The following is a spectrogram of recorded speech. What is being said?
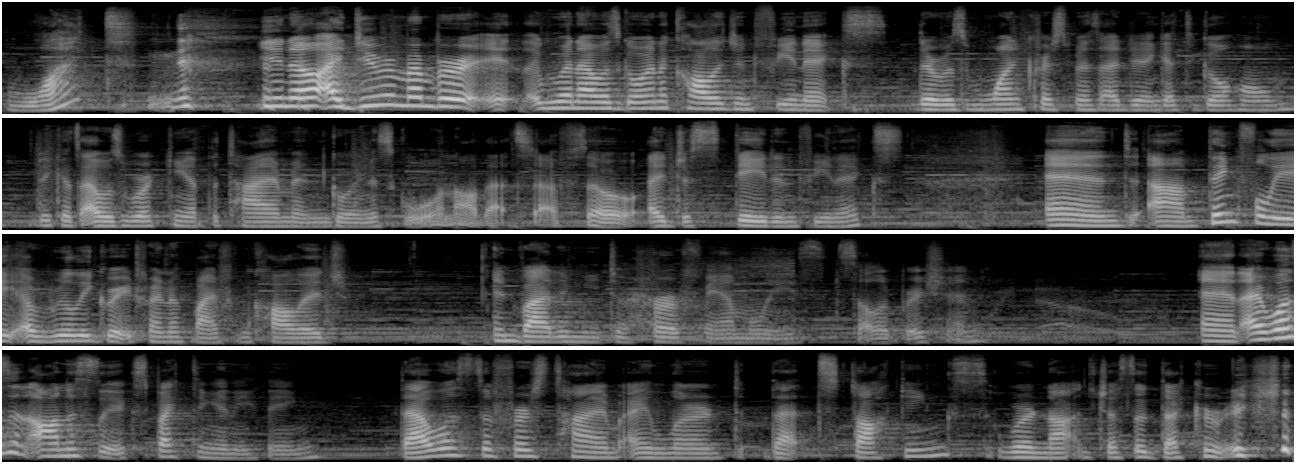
what? you know, I do remember it, when I was going to college in Phoenix. There was one Christmas I didn't get to go home because I was working at the time and going to school and all that stuff. So I just stayed in Phoenix. And um, thankfully, a really great friend of mine from college invited me to her family's celebration. And I wasn't honestly expecting anything. That was the first time I learned that stockings were not just a decoration.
